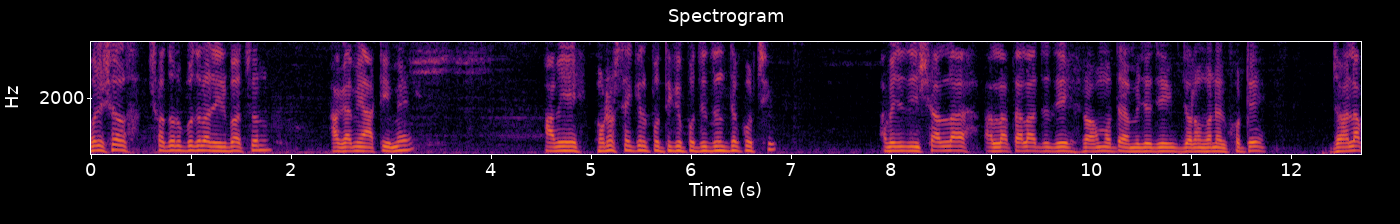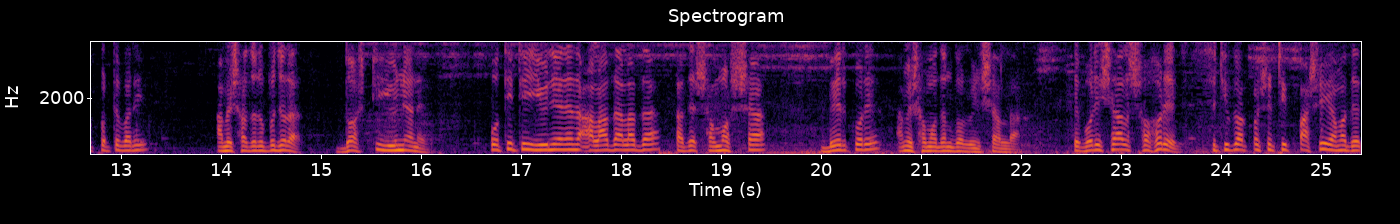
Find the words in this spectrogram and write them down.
বরিশাল সদর উপজেলা নির্বাচন আগামী আটই মে। আমি মোটরসাইকেল প্রতীকে প্রতিদ্বন্দ্বিতা করছি। আমি যদি ইনশাল্লাহ আল্লাহ তালা যদি রহমতে আমি যদি জনগণের ভোটে জয়লাভ করতে পারি, আমি সদর উপজেলার দশটি ইউনিয়নের প্রতিটি ইউনিয়নের আলাদা আলাদা তাদের সমস্যা বের করে আমি সমাধান করব ইনশাল্লাহ বরিশাল শহরের সিটি কর্পোরেশন ঠিক পাশেই আমাদের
